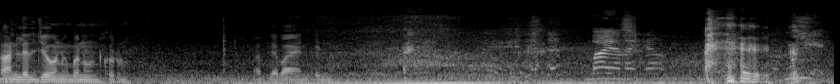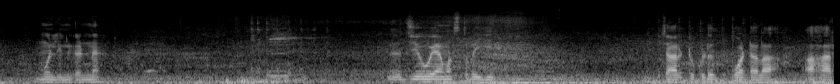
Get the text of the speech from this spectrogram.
आणलेलं जेवण बनवून करून. आपल्या बायांकडनं. बाया नाही. मुलींकडनं. जेवूया मस्तपैकी. चार तुकडं पोटाला आहार?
